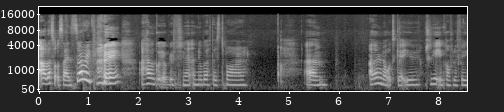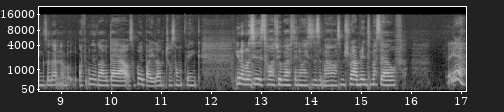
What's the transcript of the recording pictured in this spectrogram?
Oh that's what I was saying. Sorry Chloe. I haven't got your gift yet and your birthday's tomorrow. Um I don't know what to get you. I'm just gonna get you a couple of things. I don't know. I think we're gonna go have a day out, so I'll probably buy you lunch or something. You're not gonna see this till after your birthday anyway, so it doesn't matter. So I'm just rambling to myself. But yeah,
